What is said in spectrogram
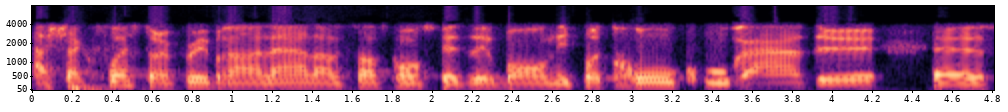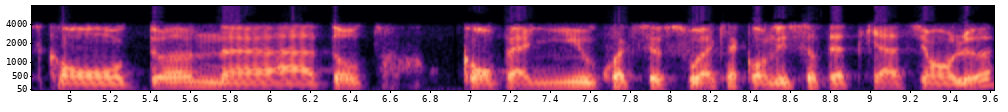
à chaque fois, c'est un peu ébranlant dans le sens qu'on se fait dire, bon, on n'est pas trop au courant de euh, ce qu'on donne à d'autres compagnies ou quoi que ce soit quand on est sur cette application-là.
